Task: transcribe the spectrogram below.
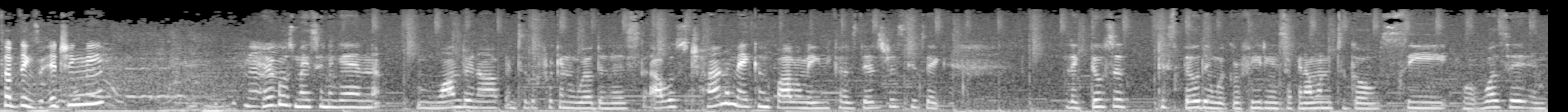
Something's itching me. Mm-hmm. Here goes Mason again, wandering off into the freaking wilderness. I was trying to make him follow me because there's just these like, like there was this building with graffiti and stuff, and I wanted to go see what was it and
